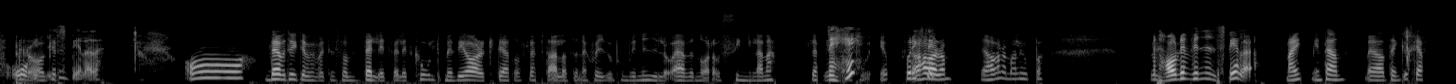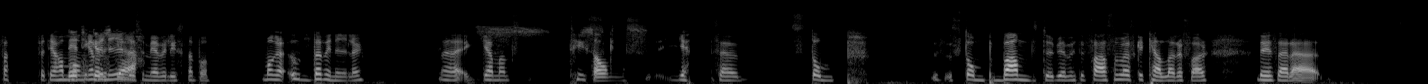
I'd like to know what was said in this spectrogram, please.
Åh, Bra vilken spelare. Åh, Det tyckte jag faktiskt var väldigt, väldigt coolt med The Ark. Det är att de släppte alla sina skivor på vinyl och även några av singlarna. Släpptes Nähä? på, jo, På jag riktigt? har dem. Jag har dem allihopa. men har du en vinylspelare? Nej, inte än. Men jag tänker skaffa. För att jag har Det många jag vinyler som jag vill lyssna på. Många udda vinyler. Gammalt tyskt Som? jätte, så här, stomp, stompband typ. Jag vet inte fasen vad jag ska kalla det för. Det är så här äh,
